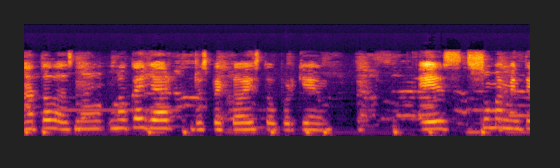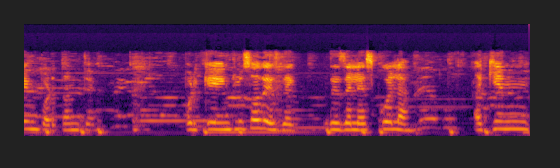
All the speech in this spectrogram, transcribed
A todas, no, no callar respecto a esto, porque es sumamente importante, porque incluso desde, desde la escuela, a quien,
